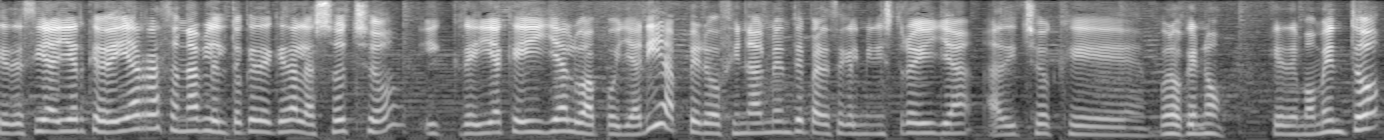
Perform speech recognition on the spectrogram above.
que decía ayer que veía razonable el toque de queda a las 8 y creía que ella lo apoyaría, pero finalmente parece que el ministro ella ha dicho que, bueno, que no, que de momento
